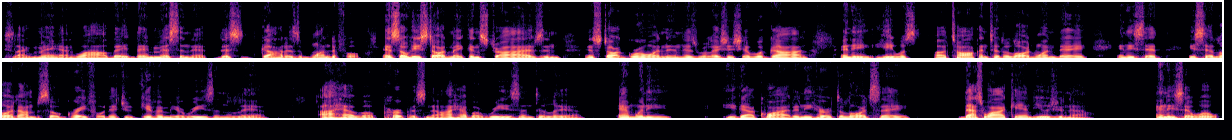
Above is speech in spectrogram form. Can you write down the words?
He's like, man, wow, they they're missing it. This God is wonderful. And so he started making strides and and start growing in his relationship with God. And he he was uh, talking to the Lord one day, and he said, he said, Lord, I'm so grateful that you've given me a reason to live. I have a purpose now. I have a reason to live. And when he he got quiet and he heard the Lord say, That's why I can't use you now. And he said, Well,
